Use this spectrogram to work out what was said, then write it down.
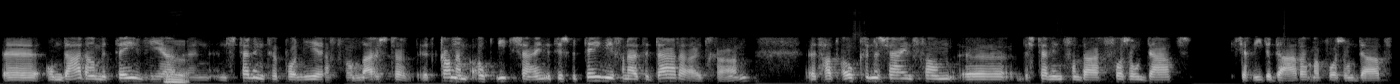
Uh, om daar dan meteen weer ja. een, een, stelling te poneren van... luister, het kan hem ook niet zijn. Het is meteen weer vanuit de dader uitgaan. Het had ook kunnen zijn van uh, de stelling vandaag voor zo'n daad... ik zeg niet de dader, maar voor zo'n daad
